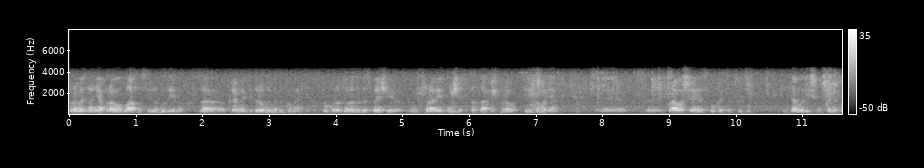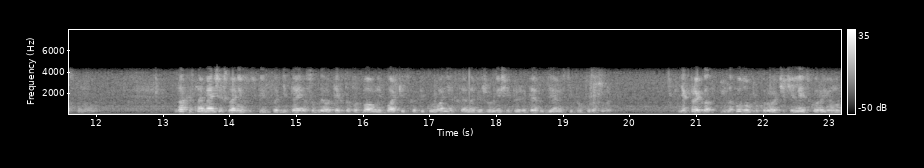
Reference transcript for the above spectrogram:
про визнання права власності на будинок за окремими підробними документами. Прокуратура забезпечує у справі участь та захист прав цієї громадянки. Е, Справа ще слухається в суді. Кінцеве рішення ще не постановлено. Захист найменших членів суспільства, дітей, особливо тих, хто позбавлений батьківського піклування, це найважливіший пріоритет у діяльності прокуратури. Як приклад, за позовом прокурора Чечільницького району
